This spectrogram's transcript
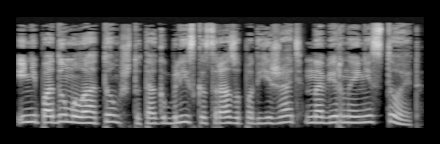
и не подумала о том, что так близко сразу подъезжать, наверное, не стоит.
